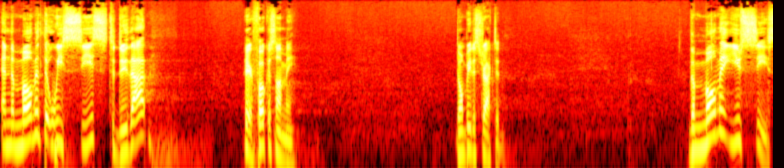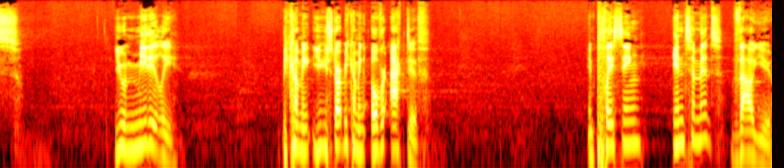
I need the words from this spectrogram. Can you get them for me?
And the moment that we cease to do that, here, focus on me. Don't be distracted. The moment you cease, you immediately becoming you start becoming overactive in placing intimate value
